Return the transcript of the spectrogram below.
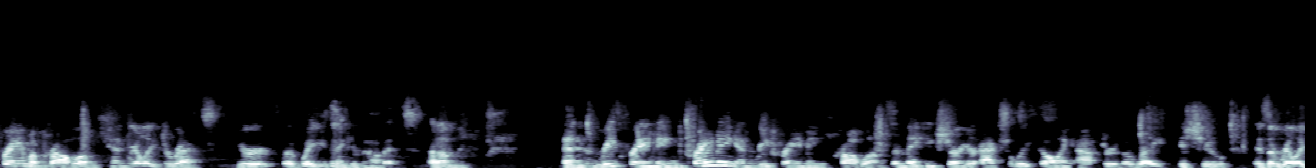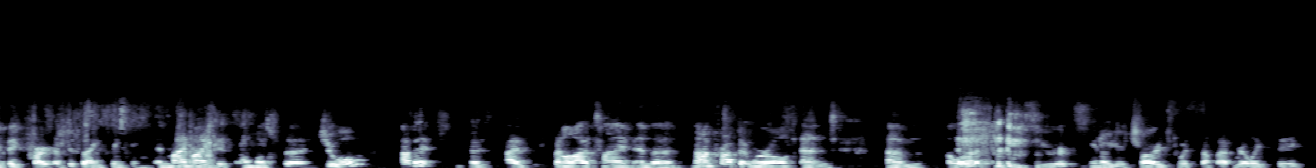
frame a problem can really direct your, the way you think about it. Um, and reframing, framing and reframing problems and making sure you're actually going after the right issue is a really big part of design thinking. In my mind, it's almost the jewel of it because I've spent a lot of time in the nonprofit world and um, a lot of times you're, you know, you're charged with some, a really big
